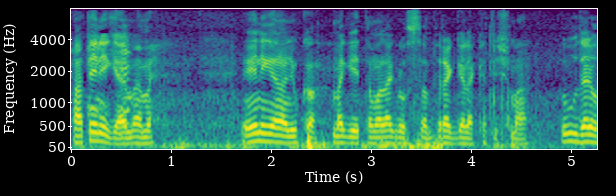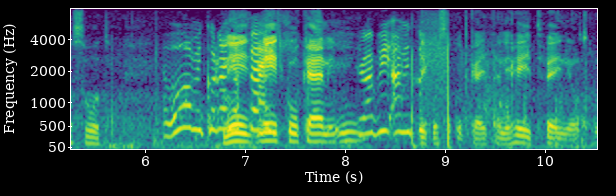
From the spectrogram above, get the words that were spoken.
Hát én igen, mert én igen anyuka, megétem a legrosszabb reggeleket is már. Hú, de rossz volt. Valamikor anya Négy, fej... négy kókelni, ú, Robi, amikor... Játékot szokott kejteni, 7 fél 8 kó.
